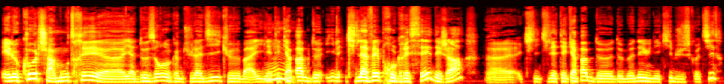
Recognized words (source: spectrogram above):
Et le coach a montré euh, il y a deux ans, comme tu l'as dit, que bah il était capable de, il- qu'il avait progressé déjà, euh, qu'il était capable de, de mener une équipe jusqu'au titre.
